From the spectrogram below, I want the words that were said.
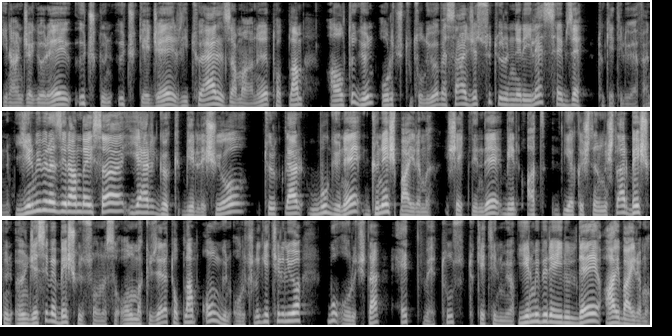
İnanca göre 3 gün 3 gece ritüel zamanı toplam 6 gün oruç tutuluyor ve sadece süt ürünleriyle sebze tüketiliyor efendim. 21 Haziran'da ise yer gök birleşiyor. Türkler bugüne Güneş Bayramı şeklinde bir at yakıştırmışlar. 5 gün öncesi ve 5 gün sonrası olmak üzere toplam 10 gün oruçlu geçiriliyor. Bu oruçta et ve tuz tüketilmiyor. 21 Eylül'de Ay Bayramı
